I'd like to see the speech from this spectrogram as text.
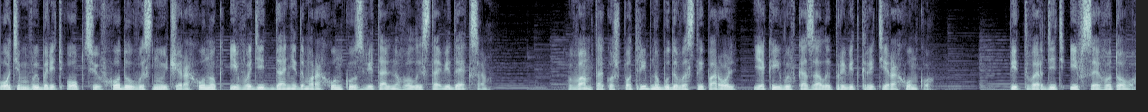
Потім виберіть опцію входу в існуючий рахунок і введіть дані деморахунку з вітального листа від Exrem. Вам також потрібно буде ввести пароль, який ви вказали при відкритті рахунку. Підтвердіть і все готово.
